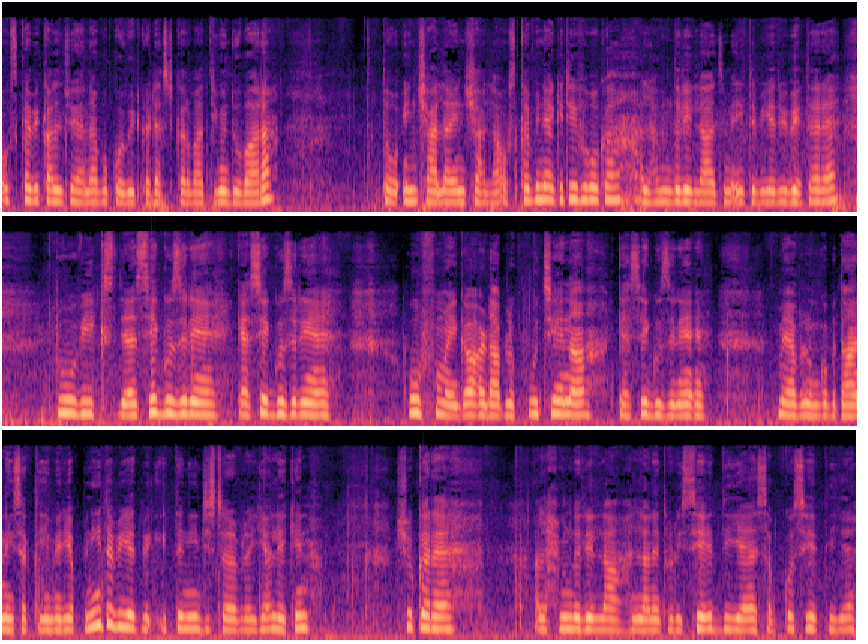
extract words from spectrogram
उसका भी कल जो है ना वो कोविड का टेस्ट करवाती हूँ दोबारा। तो इन इंशाल्लाह, उसका भी नेगेटिव होगा। अल्हम्दुलिल्लाह, आज मेरी तबीयत भी बेहतर है। टू वीक्स जैसे गुजरे हैं, कैसे गुजरे हैं? उफ माई गॉड आप लोग पूछे ना, कैसे गुजरे हैं? मैं आप लोगों को बता नहीं सकती। मेरी अपनी तबीयत भी इतनी डिस्टर्ब रही है, लेकिन शुक्र है। अल्हम्दुलिल्लाह, अल्लाह ने थोड़ी सेहत दी है, सबको सेहत दी है।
